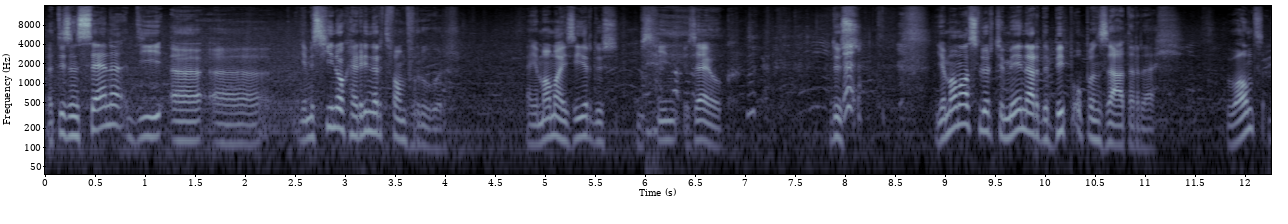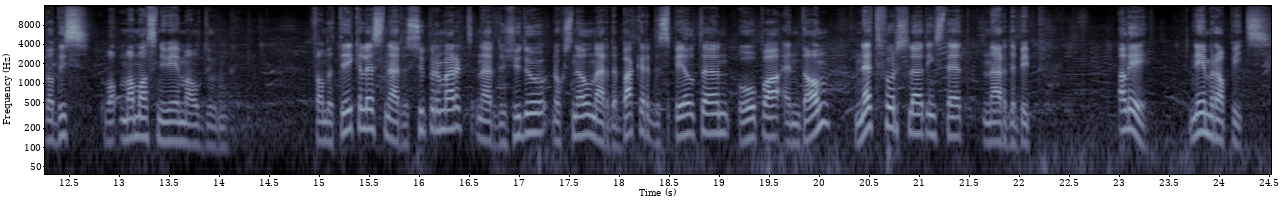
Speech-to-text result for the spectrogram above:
Het is een scène die eh, eh, je misschien nog herinnert van vroeger. En je mama is hier, dus misschien zij ook. Dus, je mama sleurt je mee naar de bib op een zaterdag. Want dat is wat mama's nu eenmaal doen. Van de tekenles naar de supermarkt, naar de judo, nog snel naar de bakker, de speeltuin, opa en dan, net voor sluitingstijd, naar de bib. Allee, neem rap iets.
